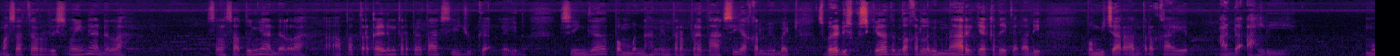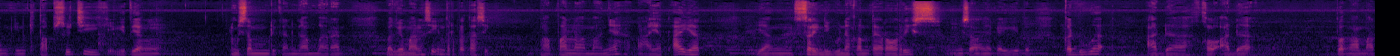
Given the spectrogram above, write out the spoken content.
masa terorisme ini adalah salah satunya adalah apa terkait interpretasi juga kayak gitu. Sehingga pembenahan interpretasi akan lebih baik. Sebenarnya diskusi kita tentu akan lebih menarik ya ketika tadi pembicaraan terkait ada ahli mungkin kitab suci kayak gitu yang bisa memberikan gambaran bagaimana sih interpretasi apa namanya ayat-ayat yang sering digunakan teroris misalnya kayak gitu. Kedua ada kalau ada pengamat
